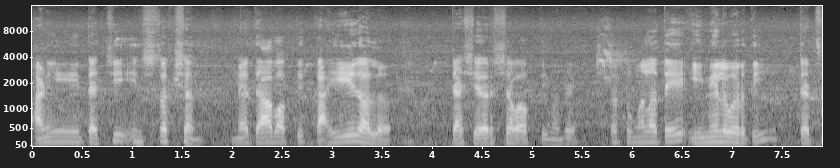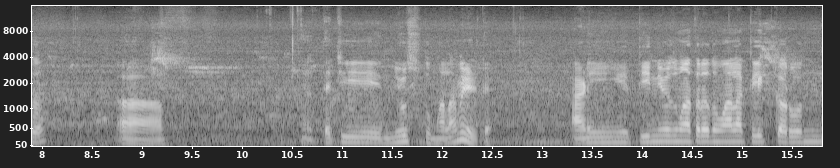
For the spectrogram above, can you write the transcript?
आणि त्याची इन्स्ट्रक्शन म्हणजे त्या बाबतीत काहीही झालं त्या शेअर्सच्या बाबतीमध्ये तर तुम्हाला ते ईमेलवरती त्याचं त्याची न्यूज तुम्हाला मिळते. आणि ती न्यूज मात्र तुम्हाला क्लिक करून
